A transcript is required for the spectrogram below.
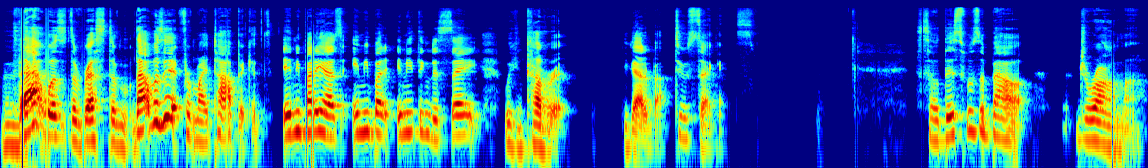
that was the rest of that was it for my topic. It's anybody has anybody anything to say, we can cover it. You got about 2 seconds. So this was about drama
